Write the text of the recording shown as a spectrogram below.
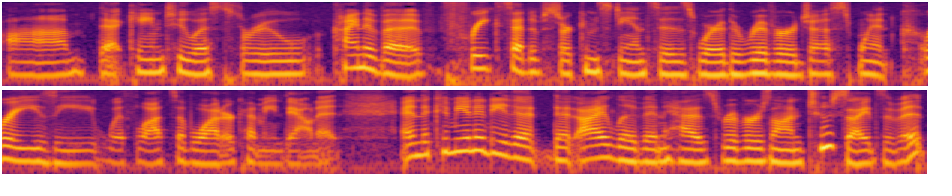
um, that came to us through kind of a freak set of circumstances where the river just went crazy with lots of water coming down it. And the community that that I live in has rivers on two sides of it.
